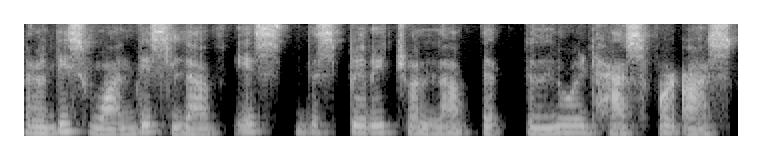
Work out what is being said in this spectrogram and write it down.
Pero this one this love is the spiritual love that the Lord has for us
